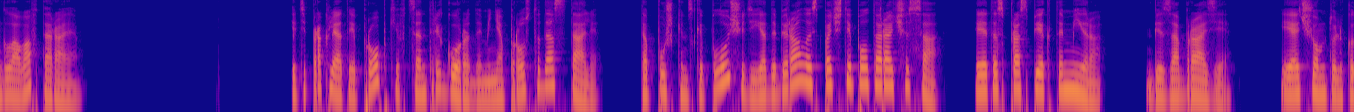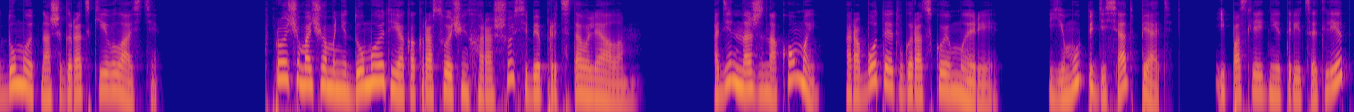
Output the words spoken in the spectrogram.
Глава вторая. Эти проклятые пробки в центре города меня просто достали. До Пушкинской площади я добиралась почти полтора часа, и это с проспекта Мира. Безобразие. И о чем только думают наши городские власти. Впрочем, о чем они думают, я как раз очень хорошо себе представляла. Один наш знакомый работает в городской мэрии. Ему 55. И последние 30 лет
